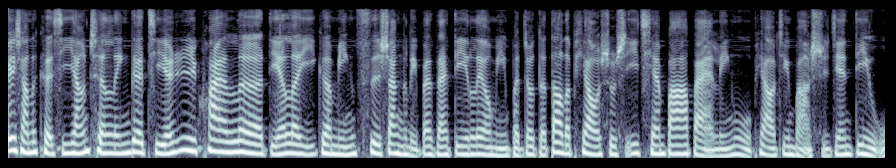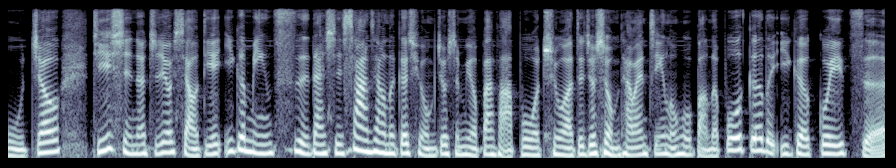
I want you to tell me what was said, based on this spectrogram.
非常的可惜，杨丞琳的《节日快乐》跌了一个名次，上个礼拜在第六名，本周得到的票数是一千八百零五票，进榜时间第五周。即使呢只有小跌一个名次，但是下降的歌曲我们就是没有办法播出啊，这就是我们台湾金龙虎榜的播歌的一个规则。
